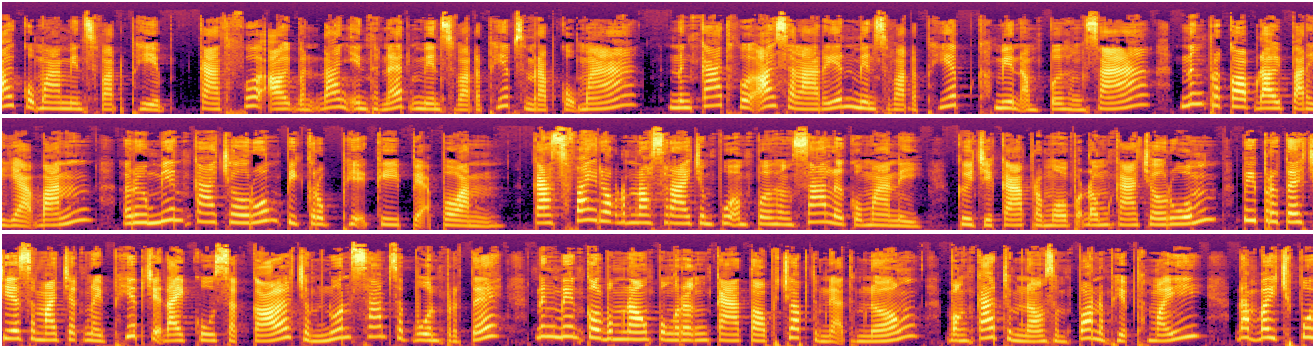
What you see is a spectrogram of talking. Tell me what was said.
ឲ្យកុមារមានសុវត្ថិភាពការធ្វើឲ្យបណ្ដាញអ៊ីនធឺណិតមានសុវត្ថិភាពសម្រាប់កុមារ និងការធ្វើឲ្យសាលារៀនមានសុវត្ថិភាពគ្មានអំពើហិង្សា និងប្រកបដោយបរិយាបន្នឬមានការចូលរួមពីគ្រប់ភាគីពាក់ព័ន្ធការស្វែងរកដំណោះស្រាយចំពោះអំពើហិង្សាលើកុមារនេះគឺជាការប្រមូលផ្ដុំការចូលរួមពីប្រទេសជាសមាជិកនៃភាពជាដៃគូសកលចំនួន34ប្រទេសនិងមានគោលបំណងពង្រឹងការតភ្ជាប់ទំនាក់ទំនងបង្កើតចំណងសម្ព័ន្ធភាពថ្មីដើម្បីឈ្មោះ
